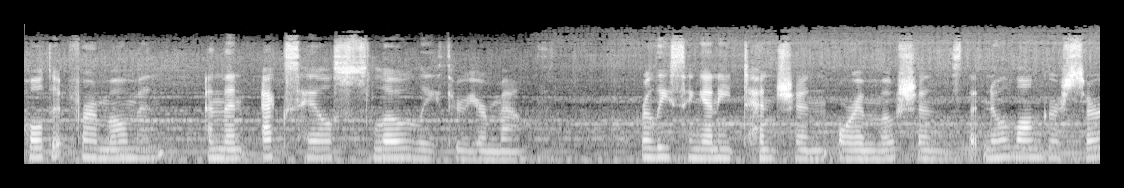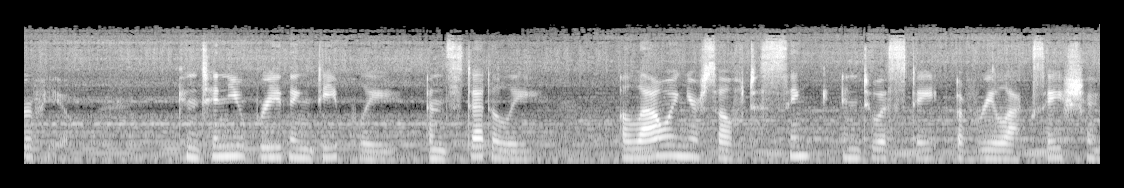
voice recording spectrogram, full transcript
Hold it for a moment and then exhale slowly through your mouth, releasing any tension or emotions that no longer serve you. Continue breathing deeply and steadily allowing yourself to sink into a state of relaxation.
